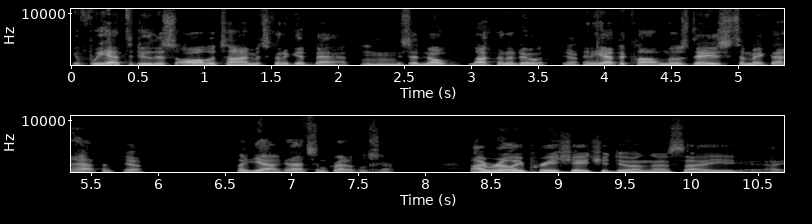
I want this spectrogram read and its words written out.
if we had to do this all the time, it's going to get bad. Mm-hmm. He said, nope, not going to do it. Yep. And he had to clout in those days to make that happen. Yeah. But yeah, that's incredible show. I really appreciate you doing this. I, I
